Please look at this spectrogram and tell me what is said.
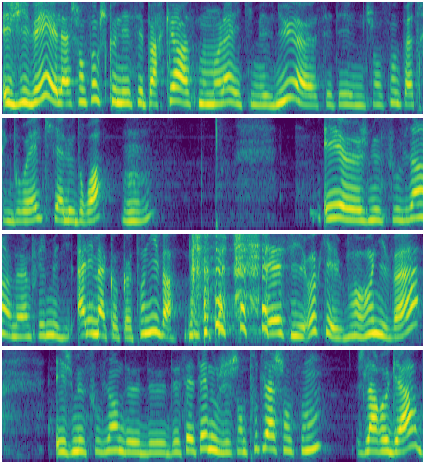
Et j'y vais, et la chanson que je connaissais par cœur à ce moment-là et qui m'est venue, euh, c'était une chanson de Patrick Bruel, Qui a le droit. Mhm. Et euh, je me souviens, Madame Fried me dit Allez, ma cocotte, on y va. et là, je dis Ok, bon, on y va. Et je me souviens de, de- de cette scène où je chante toute la chanson, je la regarde,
